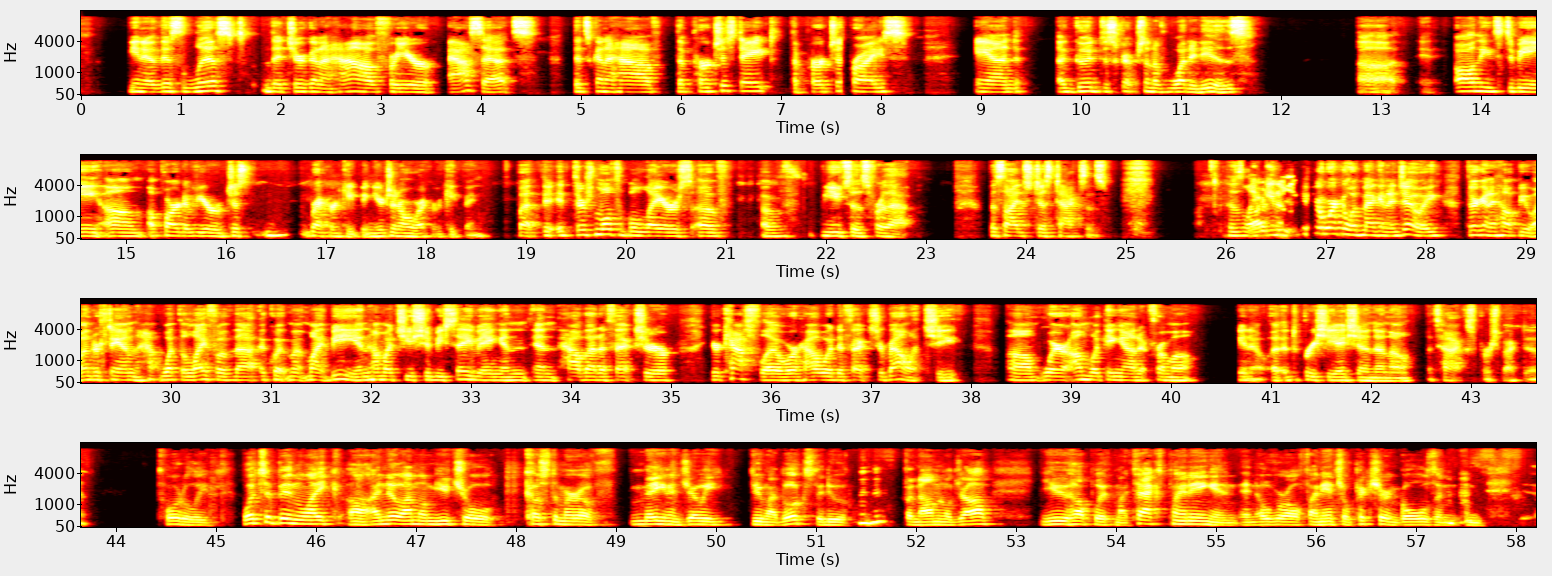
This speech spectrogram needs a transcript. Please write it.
you know, this list that you're going to have for your assets that's going to have the purchase date, the purchase price, and a good description of what it is. Uh, it all needs to be um, a part of your just record keeping, your general record keeping. But it, there's multiple layers of of uses for that besides just taxes. Because, like, you know, if you're working with Megan and Joey, they're going to help you understand how, what the life of that equipment might be and how much you should be saving and, and how that affects your, your cash flow or how it affects your balance sheet. Um, where I'm looking at it from a, you know, a depreciation and a, a tax perspective. Totally. What's it been like? Uh, I know I'm a mutual customer of Megan and Joey do my books. They do a mm-hmm. phenomenal job you help with my tax planning and, and overall financial picture and goals and, and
